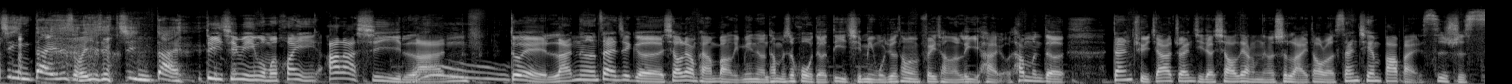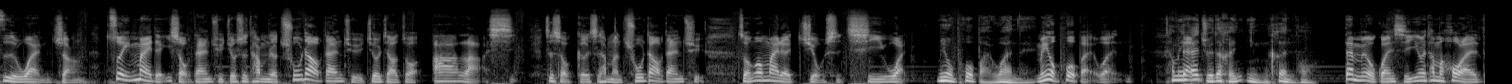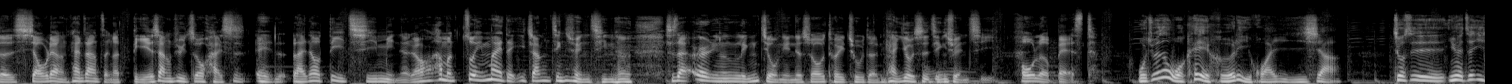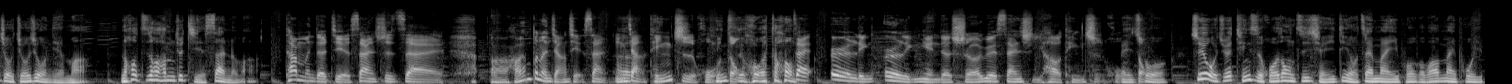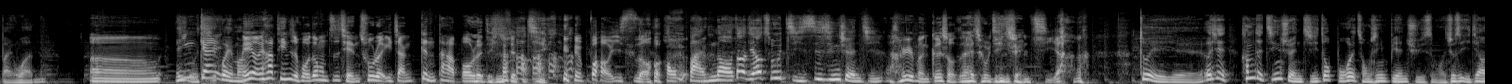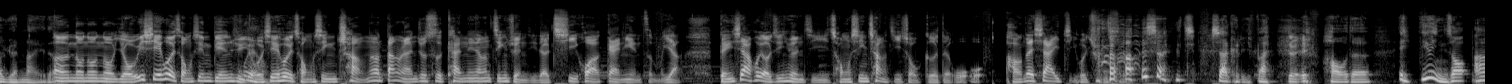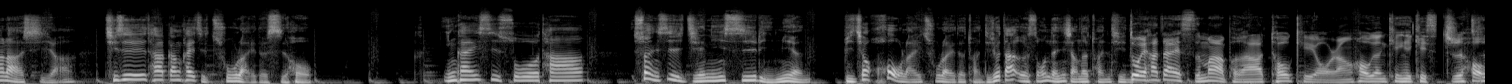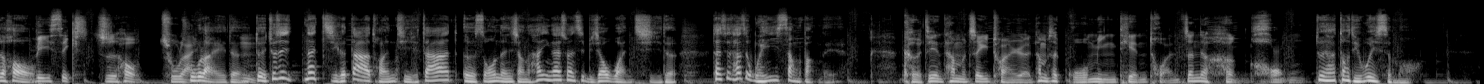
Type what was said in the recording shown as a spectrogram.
近代 是什么意思？近代 第七名，我们欢迎阿拉西岚。哦、对，岚呢，在这个销量排行榜里面呢，他们是获得第七名，我觉得他们非常的厉害哦，他们的。单曲加专辑的销量呢，是来到了三千八百四十四万张。最卖的一首单曲就是他们的出道单曲，就叫做《阿拉西》。这首歌是他们的出道单曲，总共卖了九十七万，没有破百万呢、欸，没有破百万。他们应该觉得很隐恨哦，但没有关系，因为他们后来的销量，你看这样整个叠上去之后，还是哎、欸、来到第七名了。然后他们最卖的一张精选集呢，是在二零零九年的时候推出的。你看，又是精选集、哦、，All the Best。我觉得我可以合理怀疑一下，就是因为这一九九九年嘛，然后之后他们就解散了嘛。他们的解散是在呃，好像不能讲解散，你讲停止活动。停止活动在二零二零年的十二月三十一号停止活动。没错，所以我觉得停止活动之前一定有再卖一波，搞不好卖破一百万。嗯，应该会吗？没有，因为他停止活动之前出了一张更大包的精选集。不好意思哦，好烦哦，到底要出几次精选集？日本歌手都在出精选集啊。对耶，而且他们的精选集都不会重新编曲，什么就是一定要原来的。呃，no no no，有一些会重新编曲，有一些会重新唱。那当然就是看那张精选集的企划概念怎么样。等一下会有精选集重新唱几首歌的，我我好像在下一集会出现。下一集下个礼拜。对，好的。哎，因为你知道阿拉西啊，其实他刚开始出来的时候，应该是说他算是杰尼斯里面。比较后来出来的团体，就大家耳熟能详的团体。对，他在 SMAP 啊、Tokyo，然后跟 KinKi Kids 之后，之后 V6 之后出来出来的。嗯、对，就是那几个大团体，大家耳熟能详的，他应该算是比较晚期的，但是他是唯一上榜的耶。可见他们这一团人，他们是国民天团，真的很红。对啊，到底为什么？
